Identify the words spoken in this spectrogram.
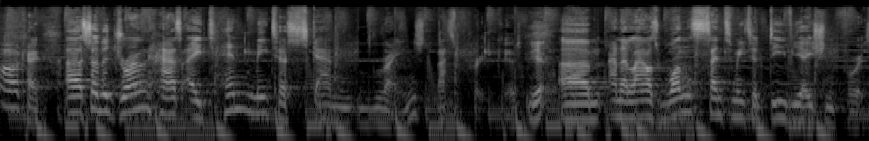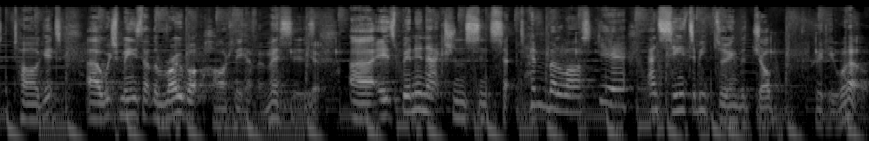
Oh, okay. Uh, so the drone has a 10 meter scan range. That's pretty good. Yeah. Um, and allows one centimeter deviation for its target, uh, which means that the robot hardly ever misses. Yeah. Uh, it's been in action since September last year and seems to be doing the job pretty well.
